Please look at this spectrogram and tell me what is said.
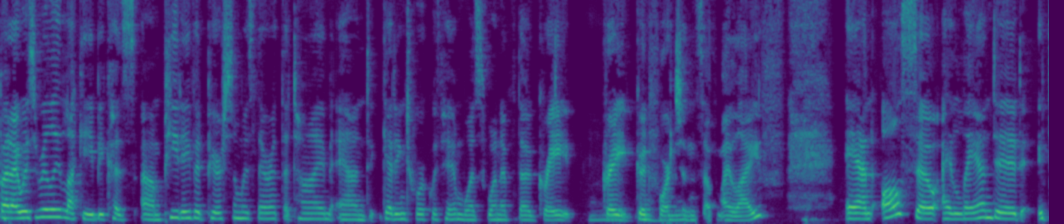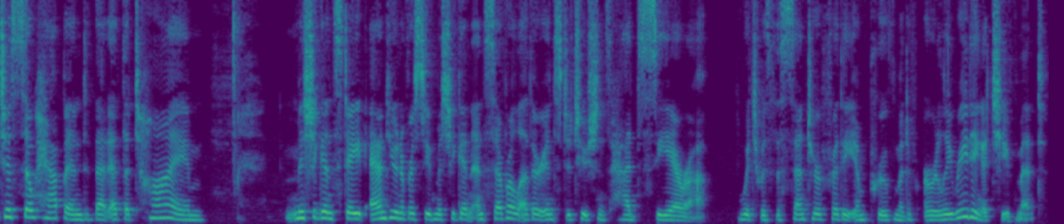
but I was really lucky because um, P. David Pearson was there at the time, and getting to work with him was one of the great, great good mm-hmm. fortunes of my life. And also, I landed. It just so happened that at the time. Michigan State and University of Michigan and several other institutions had CIERA, which was the Center for the Improvement of Early Reading Achievement.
